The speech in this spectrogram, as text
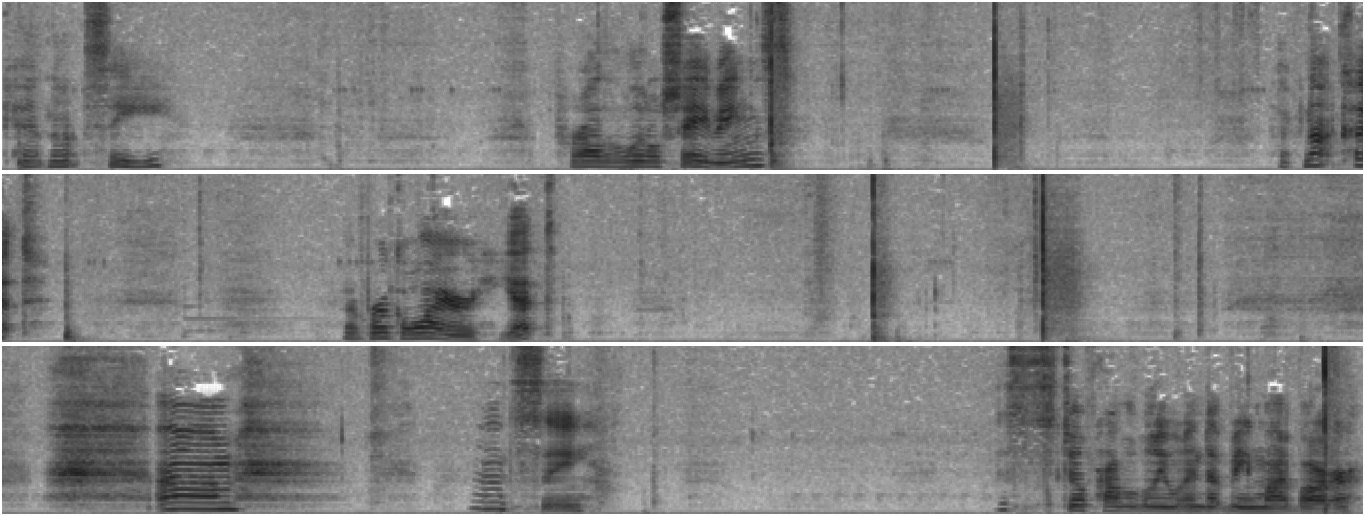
Can't not see for all the little shavings. I've not cut or broke a wire yet. Um, let's see. This still probably will end up being my bar.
